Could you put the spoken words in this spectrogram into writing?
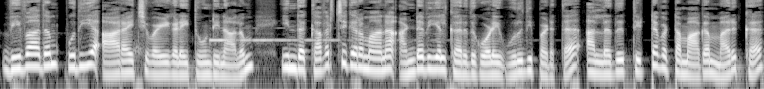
விவாதம் புதிய ஆராய்ச்சி வழிகளை தூண்டினாலும் இந்த கவர்ச்சிகரமான அண்டவியல் கருதுகோளை உறுதிப்படுத்த அல்லது திட்டவட்டமாக மறுக்க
